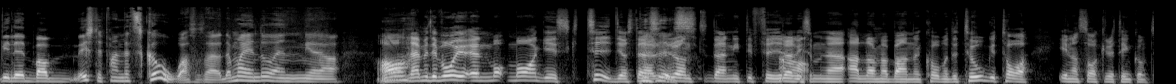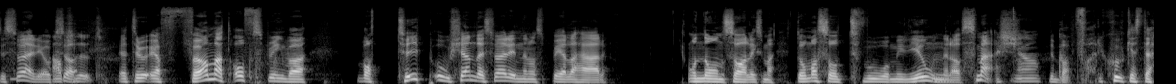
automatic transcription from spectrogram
ville bara, just det, fan Let's Go, alltså så här. Den var ändå en mera, Ja. Nej men det var ju en ma- magisk tid just där, Precis. runt där 94, Ja. liksom när alla de här banden kom och det tog ett tag innan saker och ting kom till Sverige också. absolut. Jag tror, jag för mig att Offspring var, var typ okända i Sverige när de spelade här. Och någon sa liksom att de har sålt två miljoner av Smash. Mm. Ja. Det är bara, är det sjukaste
